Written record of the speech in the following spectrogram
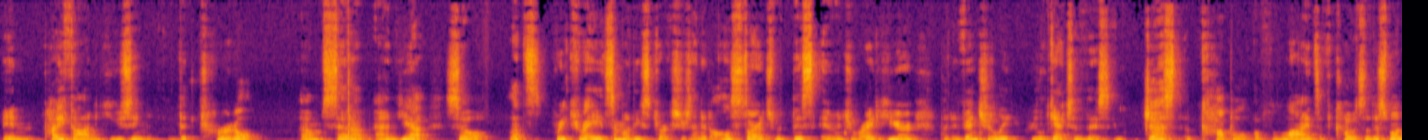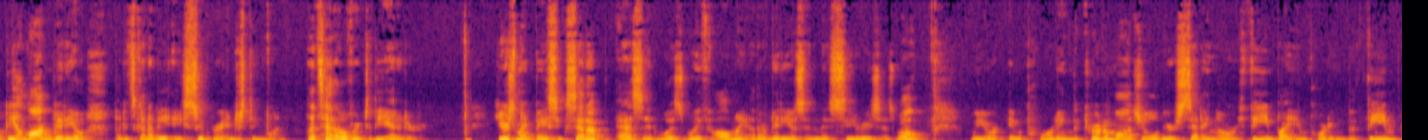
in Python using the turtle um, setup. And yeah, so let's recreate some of these structures. And it all starts with this image right here, but eventually we'll get to this in just a couple of lines of code. So this won't be a long video, but it's going to be a super interesting one. Let's head over to the editor. Here's my basic setup as it was with all my other videos in this series as well. We are importing the turtle module. We are setting our theme by importing the theme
